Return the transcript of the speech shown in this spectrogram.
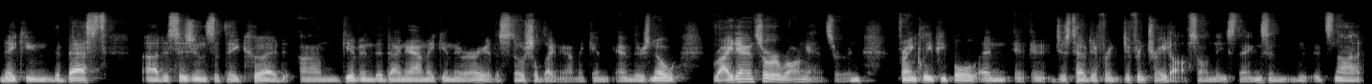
making the best uh, decisions that they could, um, given the dynamic in their area, the social dynamic, and and there's no right answer or wrong answer. And frankly, people and, and just have different different trade offs on these things, and it's not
